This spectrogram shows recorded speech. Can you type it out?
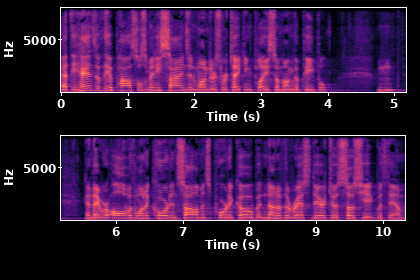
At the hands of the apostles, many signs and wonders were taking place among the people. And they were all with one accord in Solomon's portico, but none of the rest dared to associate with them.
